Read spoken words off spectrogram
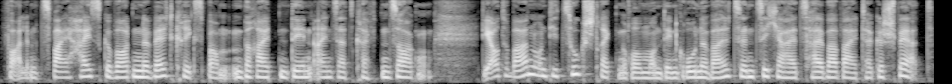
Vor allem zwei heiß gewordene Weltkriegsbomben bereiten den Einsatzkräften Sorgen. Die Autobahn und die Zugstrecken rum um den Grunewald sind sicherheitshalber weiter gesperrt.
